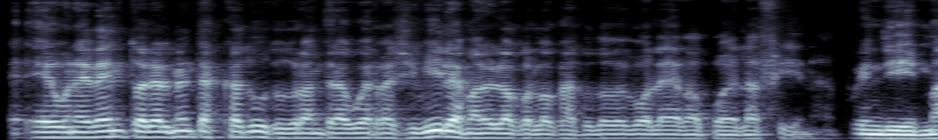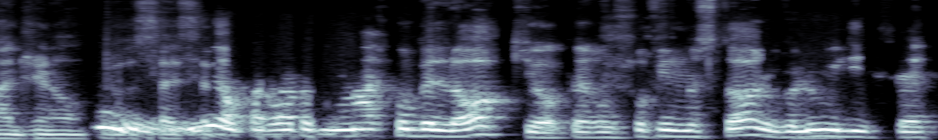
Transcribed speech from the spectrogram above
è un evento realmente accaduto durante la guerra civile, ma lui l'ha collocato dove voleva poi alla fine. Quindi immagino Sì, possa essere. Io ho parlato con Marco Bellocchio per un suo film storico lui mi disse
